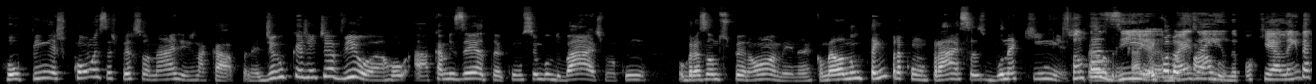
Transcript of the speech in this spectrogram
roupinhas com essas personagens na capa, né? Digo porque a gente já viu a, a camiseta com o símbolo do Batman, com o brasão do super-homem, né? Como ela não tem para comprar essas bonequinhas. Fantasia, aí, mais falo, ainda, porque além da,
